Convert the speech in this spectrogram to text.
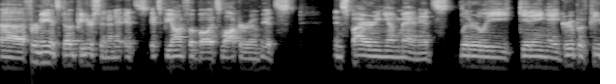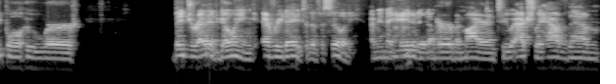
uh, for me, it's Doug Pederson, and it, it's it's beyond football. It's locker room. It's inspiring young men. It's literally getting a group of people who were they dreaded going every day to the facility. I mean, they Mhm. hated it under Urban Meyer, and to actually have them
